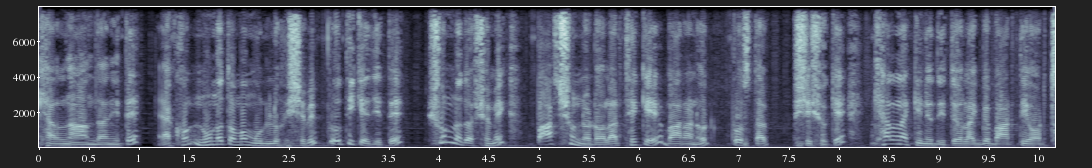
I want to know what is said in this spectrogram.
খেলনা আমদানিতে এখন ন্যূনতম মূল্য হিসেবে প্রতি কেজিতে শূন্য দশমিক পাঁচ শূন্য ডলার থেকে বাড়ানোর প্রস্তাব শিশুকে খেলনা কিনে দিতেও লাগবে বাড়তি অর্থ।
